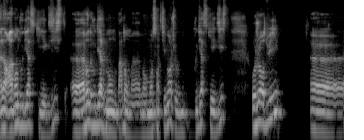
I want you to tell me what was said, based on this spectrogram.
Alors, avant de vous dire ce qui existe, euh, avant de vous dire mon, pardon, mon, sentiment, je vais vous dire ce qui existe. Aujourd'hui, euh,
